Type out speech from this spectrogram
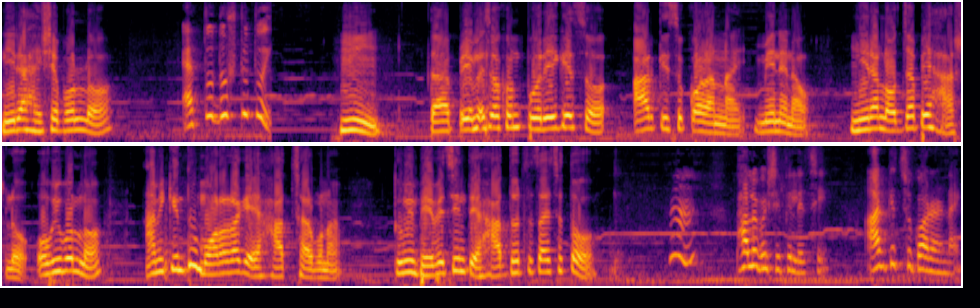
নীরা হেসে বলল এত দুষ্টু তুই? হুম তা প্রেমে যখন পড়েই গেছো আর কিছু করার নাই মেনে নাও। নীরা লজ্জা পেয়ে হাসলো। অভি বলল আমি কিন্তু মরার আগে হাত ছাড়বো না। তুমি ভেবেচিন্তে হাত ধরতে চাইছো তো? হুম ভালোবেসে ফেলেছি। আর কিছু করার নাই।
